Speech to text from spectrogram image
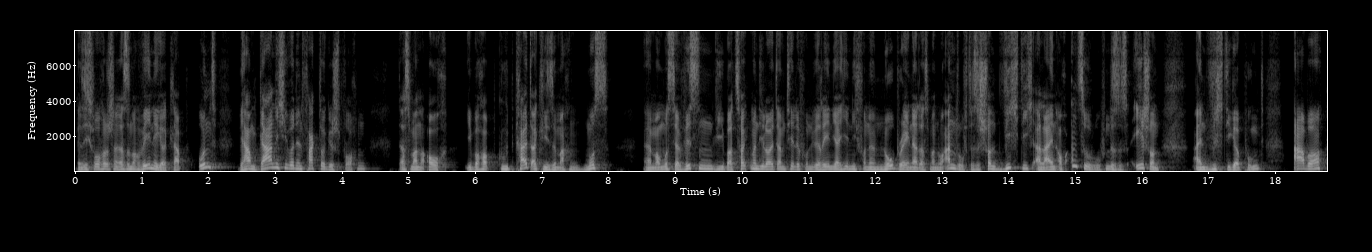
können Sie sich vorstellen, dass es noch weniger klappt. Und wir haben gar nicht über den Faktor gesprochen, dass man auch überhaupt gut Kaltakquise machen muss. Äh, man muss ja wissen, wie überzeugt man die Leute am Telefon. Wir reden ja hier nicht von einem No-Brainer, dass man nur anruft. Das ist schon wichtig, allein auch anzurufen. Das ist eh schon ein wichtiger Punkt. Aber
